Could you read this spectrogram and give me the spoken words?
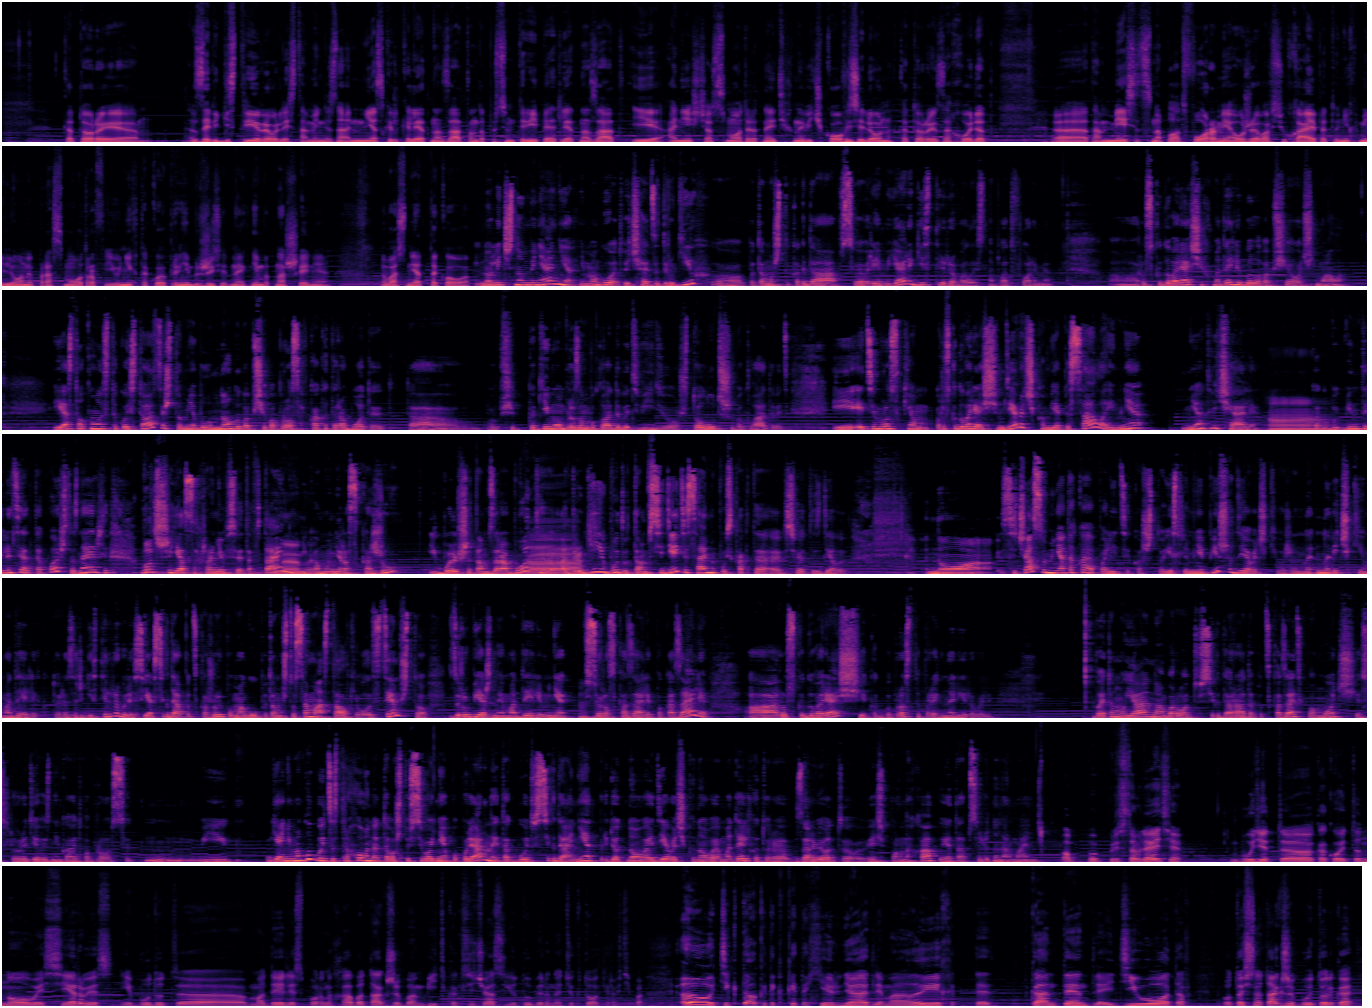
которые зарегистрировались там, я не знаю, несколько лет назад, там, допустим, 3-5 лет назад, и они сейчас смотрят на этих новичков зеленых, которые заходят э, там месяц на платформе, а уже вовсю хайпят, у них миллионы просмотров, и у них такое пренебрежительное к ним отношение. У вас нет такого? Ну, лично у меня нет, не могу отвечать за других, э, потому что когда в свое время я регистрировалась на платформе, э, русскоговорящих моделей было вообще очень мало. И я столкнулась с такой ситуацией, что у меня было много вообще вопросов, как это работает, да, вообще каким образом выкладывать видео, что лучше выкладывать. И этим русским, русскоговорящим девочкам я писала, и мне не отвечали. А-а-а. Как бы менталитет такой, что, знаешь, лучше я сохраню все это в тайне, да, никому да, да. не расскажу, и больше там заработаю, да. а другие будут там сидеть и сами пусть как-то все это сделают. Но сейчас у меня такая политика, что если мне пишут девочки уже, новички модели, которые зарегистрировались, я всегда подскажу и помогу, потому что сама сталкивалась с тем, что зарубежные модели мне угу. все рассказали, показали, а русскоговорящие как бы просто проигнорировали. Поэтому я, наоборот, всегда рада подсказать, помочь, если у людей возникают вопросы. И я не могу быть застрахована от того, что сегодня я популярна, и так будет всегда. Нет, придет новая девочка, новая модель, которая взорвет весь порнохаб, и это абсолютно нормально. А представляете, будет э, какой-то новый сервис, и будут э, модели с порнохаба также бомбить, как сейчас ютуберы на тиктокеров. Типа, о, TikTok это какая-то херня для малых, это контент для идиотов. Вот точно так же будет, только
